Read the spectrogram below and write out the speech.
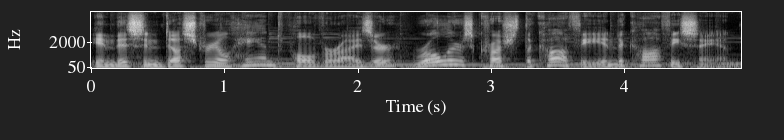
In this industrial hand pulverizer, rollers crush the coffee into coffee sand.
